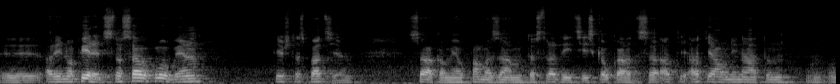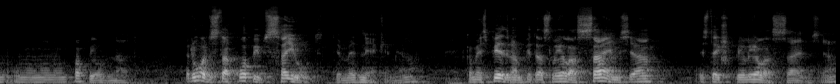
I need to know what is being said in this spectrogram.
E, Arī no pieredzes no savu klubu, ja? tieši tas pats. Ja? Sākam jau pamazām tās tradīcijas kaut kādas at, atjaunināt un, un, un, un, un, papildināt. Rodas tā kopības sajūta tiem medniekiem, ja? ka mēs piedarām pie tās lielās saimnes, ja? es teikšu, pie lielās saimnes. Ja?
